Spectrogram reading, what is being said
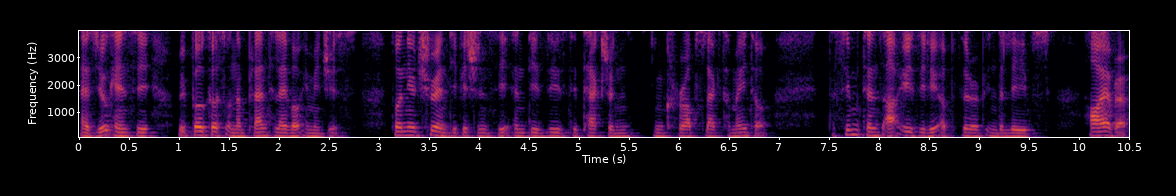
As you can see, we focus on the plant level images. For nutrient deficiency and disease detection in crops like tomato, the symptoms are easily observed in the leaves. However,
